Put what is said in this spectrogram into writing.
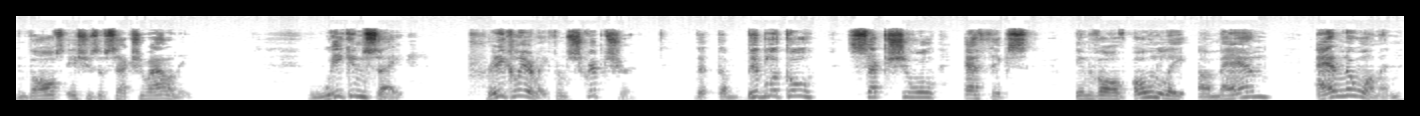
involves issues of sexuality. We can say pretty clearly from Scripture that the biblical sexual ethics involve only a man and a woman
